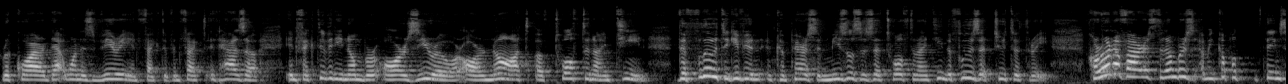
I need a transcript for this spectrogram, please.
require, that one is very infective. In fact, it has a infectivity number R0 or R naught of 12 to 19. The flu, to give you a comparison, measles is at 12 to 19, the flu is at 2 to 3. Coronavirus, the numbers, I mean, a couple things,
